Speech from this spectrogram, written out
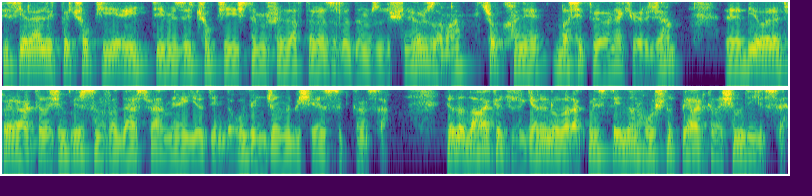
Biz genellikle çok iyi eğittiğimizi, çok iyi işte müfredatlar hazırladığımızı düşünüyoruz ama çok hani basit bir örnek vereceğim. Ee, bir öğretmen arkadaşım bir sınıfa ders vermeye girdiğinde o gün canı bir şeye sıkkınsa ya da daha kötüsü genel olarak mesleğinden hoşnut bir arkadaşım değilse,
